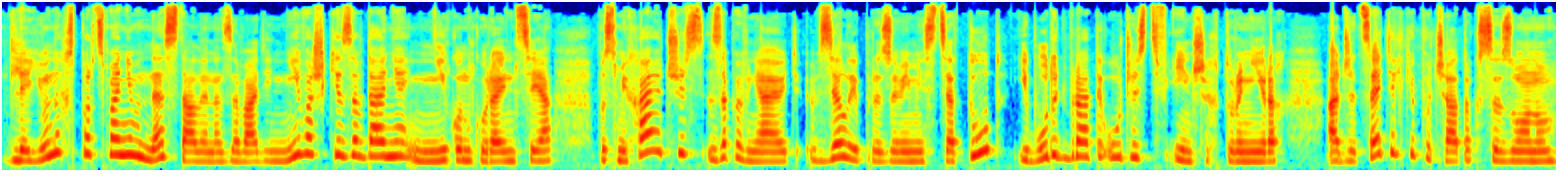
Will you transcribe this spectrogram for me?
Для юних спортсменів не стали на заваді ні важкі завдання, ні конкуренція. Посміхаючись, запевняють, взяли призові місця тут і будуть брати участь в інших турнірах, адже це тільки початок сезону.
